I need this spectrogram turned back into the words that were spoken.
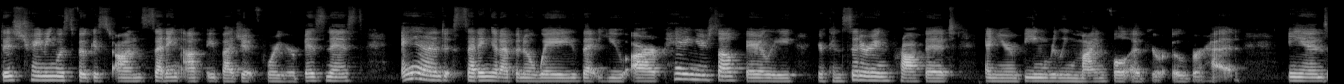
this training was focused on setting up a budget for your business and setting it up in a way that you are paying yourself fairly, you're considering profit, and you're being really mindful of your overhead. And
